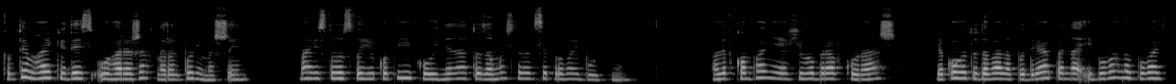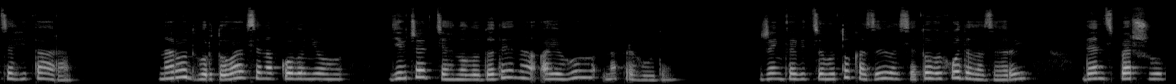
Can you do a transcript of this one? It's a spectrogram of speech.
Крутив гайки десь у гаражах на розборі машин, мав із того свою копійку і не надто замислювався про майбутнє. Але в компаніях його брав кураж, якого додавала подряпина, і бувала бувальця гітара. Народ гуртувався навколо нього, дівчат тягнуло до Дена, а його на пригоди. Женька від цього то казилася, то виходила з гри. Ден спершу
